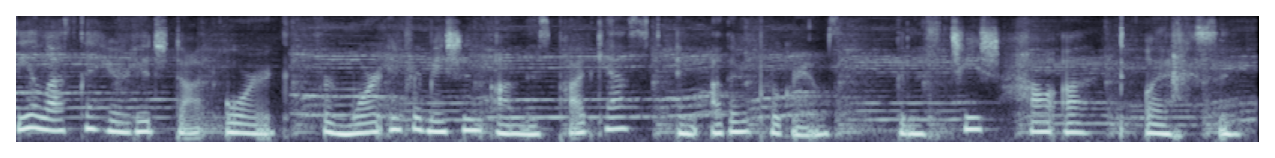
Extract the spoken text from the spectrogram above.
sealaskaheritage.org for more information on this podcast and other programs. gan tíis há a oichsin.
